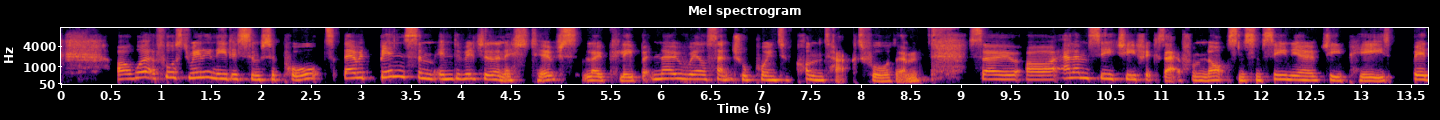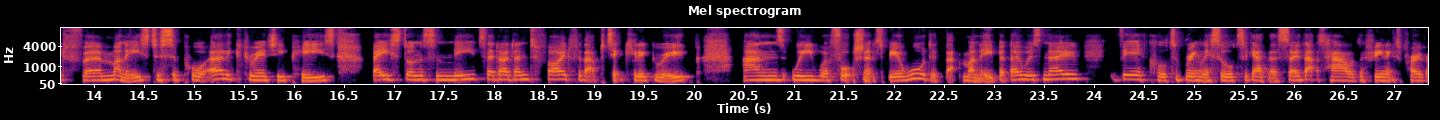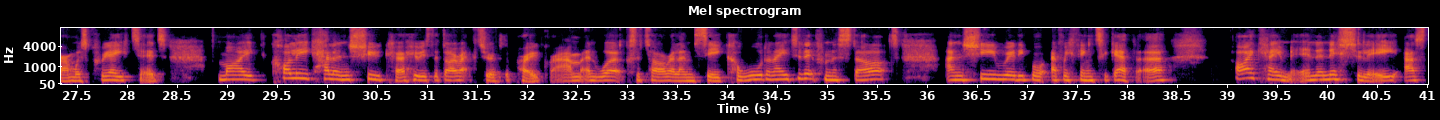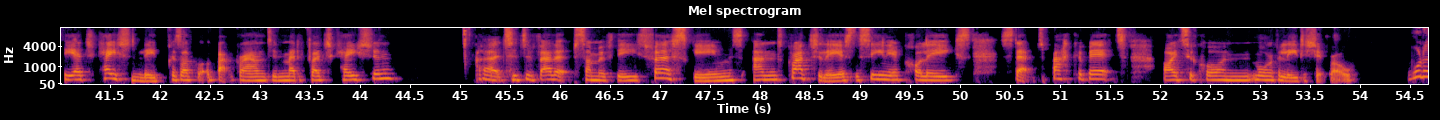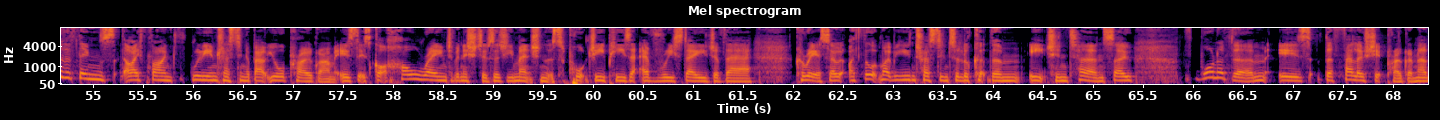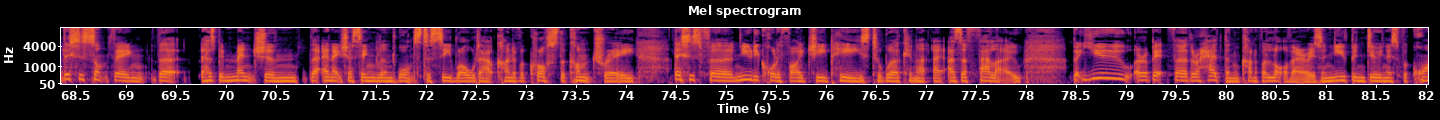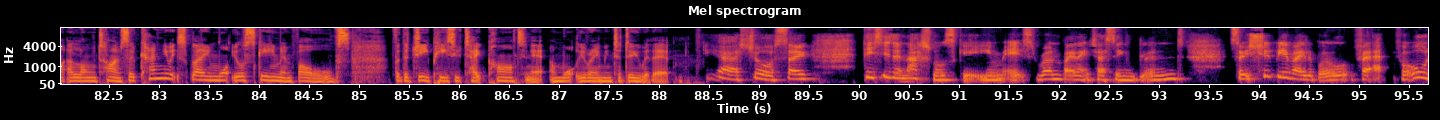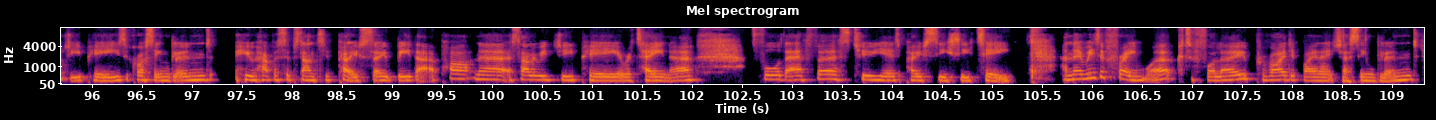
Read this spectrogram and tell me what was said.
our workforce really needed some support. There had been some individual initiatives locally, but no real central point of contact for them. So our LMC chief exec from Notts and some senior GPs bid for monies to support early career GPs based on some needs they'd identified for that particular group. And we were fortunate to be awarded that money, but there was no vehicle to bring this all together. So that's how the Phoenix programme was created my colleague Helen Shuker, who is the director of the programme and works at our LMC, coordinated it from the start. And she really brought everything together. I came in initially as the education lead because I've got a background in medical education. Uh, to develop some of these first schemes. And gradually, as the senior colleagues stepped back a bit, I took on more of a leadership role. One of the things I find really interesting about your program is it's got a whole range of initiatives, as you mentioned, that support GPs at every stage of their career. So I thought it might be interesting to look at them each in turn. So one of them is the fellowship program. Now, this is something that has been mentioned that NHS England wants to see rolled out kind of across the country. This is for newly qualified GPs to work in a, as a fellow. But you are a bit further ahead than kind of a lot of areas, and you've been doing this for quite a long time. So can you explain what your scheme involves for the GPs who take part in it and what you're aiming to do with it? Yeah, sure. So this is a national scheme. It's run by NHS England. So it should be available for, for all GPs across England who have a substantive post. So be that a partner, a salaried GP, a retainer for their first two years post CCT. And there is a framework to follow provided by NHS England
